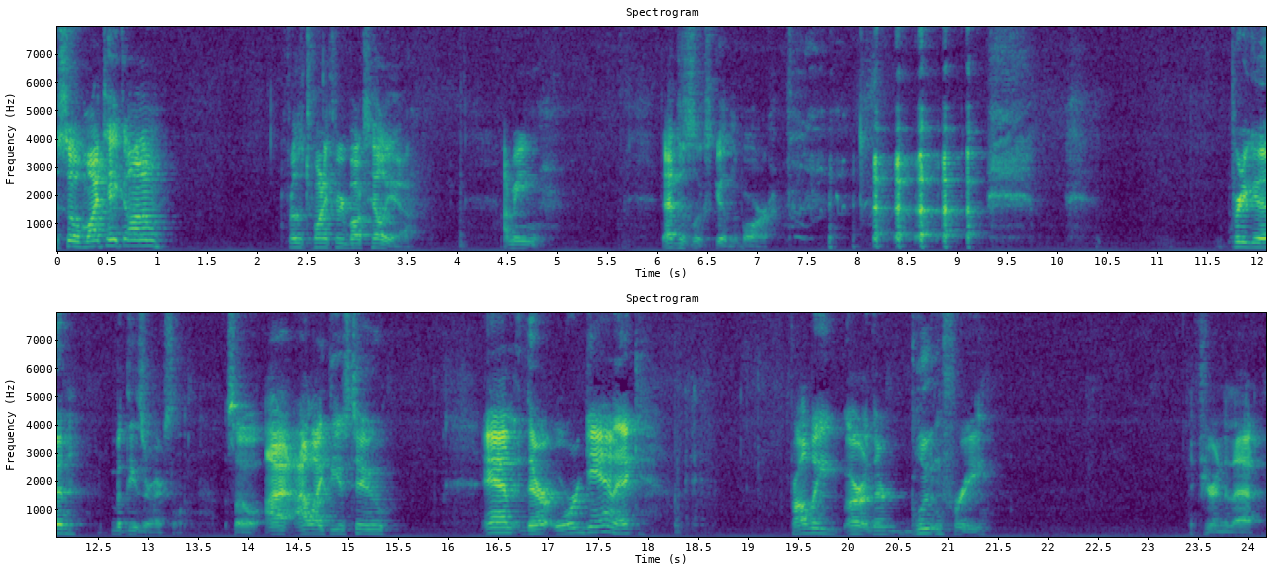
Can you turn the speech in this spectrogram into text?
so my take on them for the twenty three bucks, hell yeah. I mean, that just looks good in the bar. Pretty good, but these are excellent. So I, I like these two, and they're organic. Probably, or they're gluten free. If you're into that,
